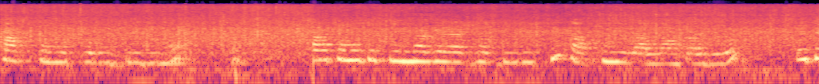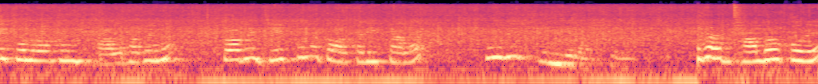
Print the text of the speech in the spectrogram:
সাত চামচ হলুদ দিয়ে দিলাম। সাত চামচের তিন ভাগের এক ভাগ দিয়ে দিচ্ছি কাশ্মীরি লাল লঙ্কার গুঁড়ো। এতে কোনো রকম ঝাল হবে না, তবে যে কোনো তরকারি কালার খুবই সুন্দর আছে এবার ভালো করে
